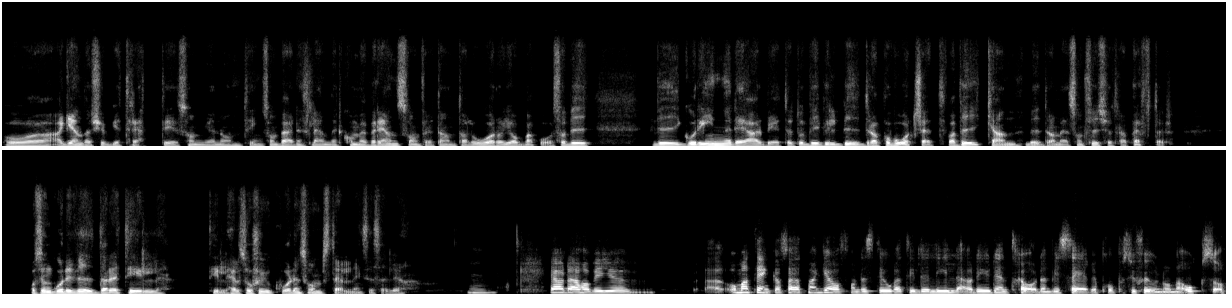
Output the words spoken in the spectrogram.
och Agenda 2030 som är någonting som världens länder kom överens om för ett antal år och jobba på. Så vi, vi går in i det arbetet och vi vill bidra på vårt sätt, vad vi kan bidra med som fysioterapeuter. Och sen går det vidare till, till hälso och sjukvårdens omställning, Cecilia. Mm. Ja, där har vi ju Eh, om man tänker sig att man går från det stora till det lilla och det är ju den tråden vi ser i propositionerna också.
